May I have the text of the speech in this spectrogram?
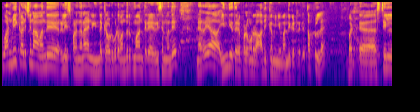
ஒன் வீக் கழிச்சு நான் வந்து ரிலீஸ் பண்ணியிருந்தேன்னா எனக்கு இந்த க்ரௌட் கூட வந்திருக்குமான்னு தெரிய ரீசன் வந்து நிறையா இந்திய திரைப்படங்களோட ஆதிக்கம் இங்கே வந்துக்கிட்டு இருக்கு. தப்பு இல்லை. பட் ஸ்டில்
